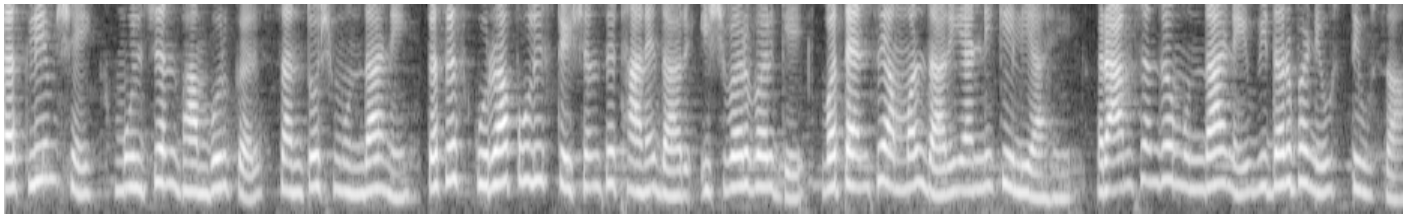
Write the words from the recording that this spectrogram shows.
तस्लीम शेख मुलचंद भांबुरकर संतोष मुंदाणे तसेच कुर्हा पोलीस स्टेशनचे ठाणेदार ईश्वर वर्गे व त्यांचे अंमलदार यांनी केली आहे. रामचंद्र मुंदाणे विदर्भ न्यूज दिवसा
